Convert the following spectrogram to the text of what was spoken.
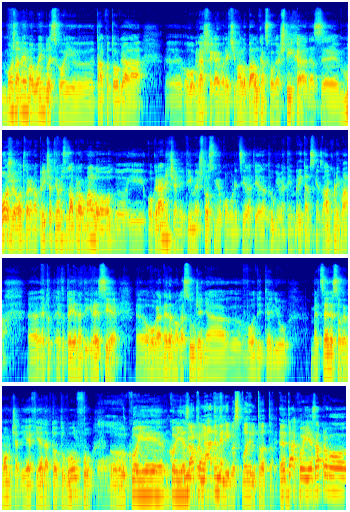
možda nema u Engleskoj tako toga E, ovog našeg, ajmo reći, malo balkanskog štiha, da se može otvoreno pričati, oni su zapravo malo e, i ograničeni time što smiju komunicirati jedan drugime, tim britanskim zakonima. E, eto, eto te jedne digresije ovoga nedavnog suđenja voditelju Mercedesove momčadi F1 Totu Wolfu koji je, koji je zapravo... nadmeni gospodin Toto. E, da, koji je zapravo,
